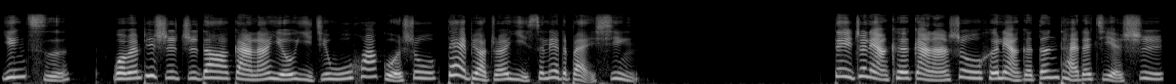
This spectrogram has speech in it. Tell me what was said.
因此我们必须知道橄榄油以及无花果树代表着以色列的百姓。对这两棵橄榄树和两个灯台的解释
